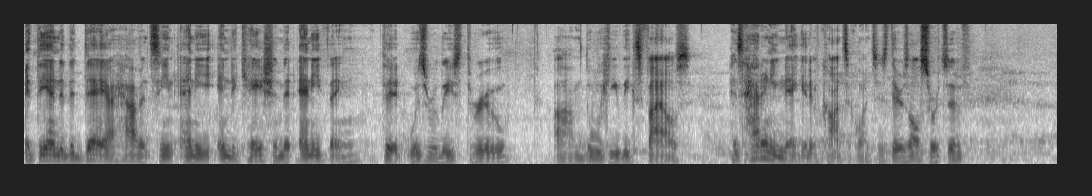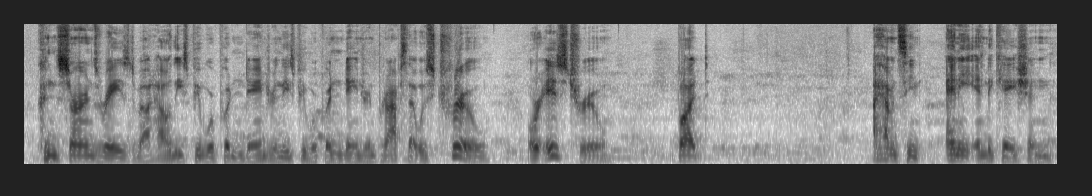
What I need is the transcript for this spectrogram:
at the end of the day, I haven't seen any indication that anything that was released through um, the WikiLeaks files has had any negative consequences. There's all sorts of concerns raised about how these people were put in danger and these people were put in danger, and perhaps that was true or is true, but I haven't seen any indication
